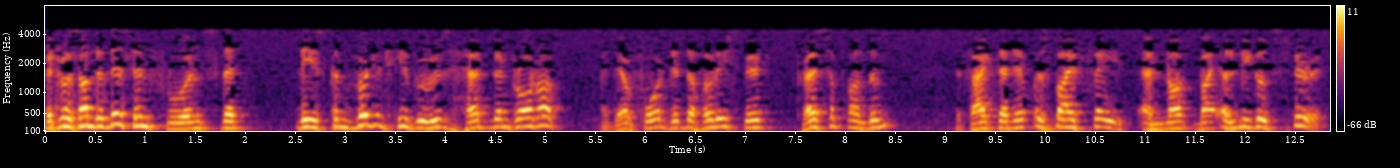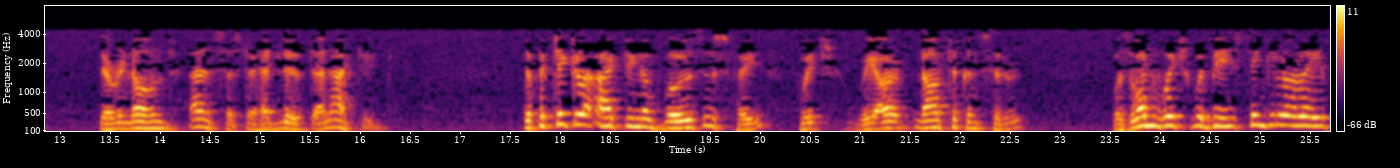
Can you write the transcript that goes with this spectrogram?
It was under this influence that these converted Hebrews had been brought up, and therefore did the Holy Spirit press upon them the fact that it was by faith and not by a legal spirit their renowned ancestor had lived and acted. The particular acting of Moses' faith, which we are now to consider, was one which would be singularly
